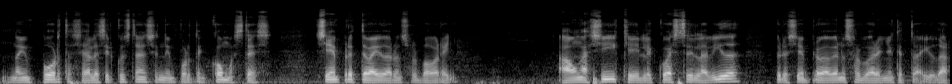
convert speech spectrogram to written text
no importa sea la circunstancia, no importa en cómo estés, siempre te va a ayudar un salvadoreño. Aún así que le cueste la vida, pero siempre va a haber un salvadoreño que te va a ayudar.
